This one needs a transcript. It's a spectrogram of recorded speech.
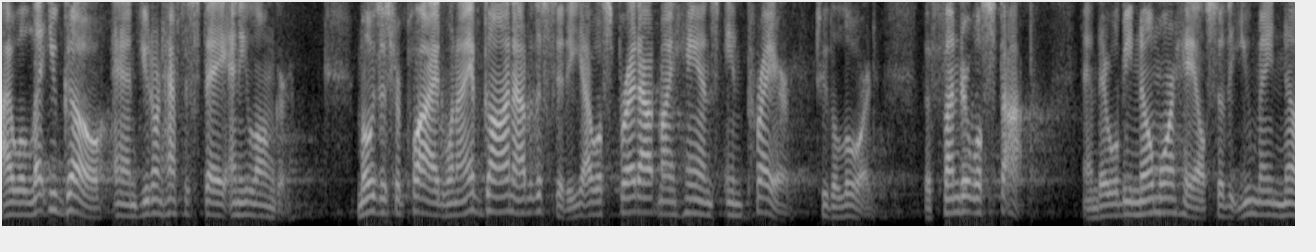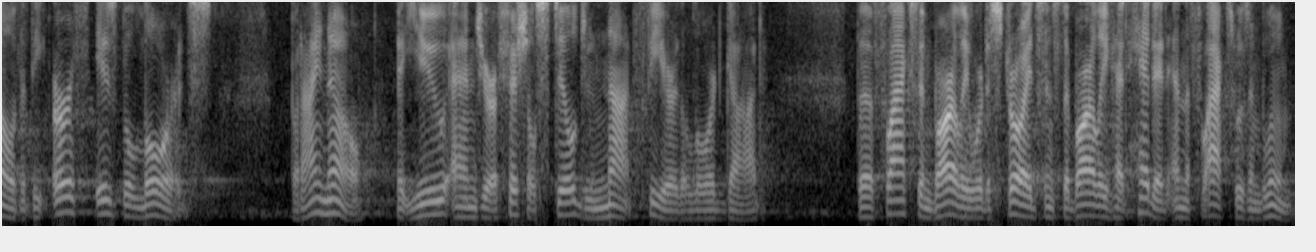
I will let you go, and you don't have to stay any longer. Moses replied, When I have gone out of the city, I will spread out my hands in prayer to the Lord. The thunder will stop, and there will be no more hail, so that you may know that the earth is the Lord's. But I know that you and your officials still do not fear the Lord God. The flax and barley were destroyed since the barley had headed and the flax was in bloom.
